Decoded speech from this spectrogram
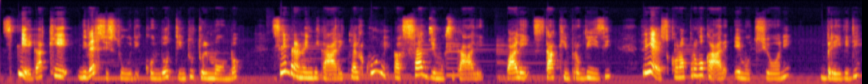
spiega che diversi studi condotti in tutto il mondo sembrano indicare che alcuni passaggi musicali, quali stacchi improvvisi, riescono a provocare emozioni, brividi,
